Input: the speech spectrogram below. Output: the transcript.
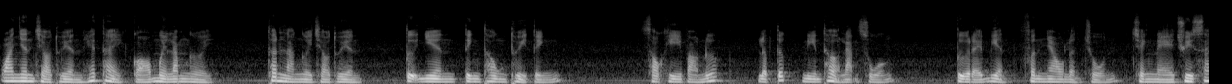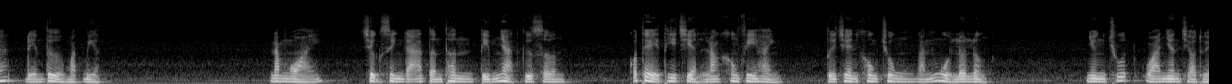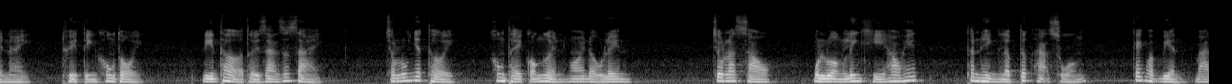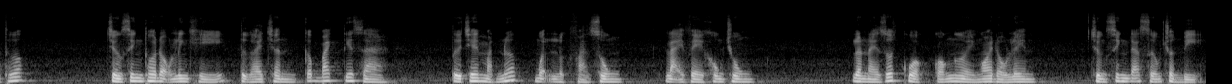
Oa nhân chèo thuyền hết thảy có 15 người. Thân là người chèo thuyền, Tự nhiên tinh thông thủy tính. Sau khi vào nước, Lập tức nín thở lặn xuống. Từ đáy biển phân nhau lẩn trốn, Tránh né truy sát đến từ mặt biển. Năm ngoái, Trường sinh đã tấn thân tím nhạt cư sơn, Có thể thi triển lăng không phi hành Từ trên không trung ngắn ngủi lơ lửng. Nhưng chút oa nhân chèo thuyền này Thủy tính không tồi, Nín thở thời gian rất dài. Trong lúc nhất thời không thấy có người ngoi đầu lên. Trong lát sau, Một luồng linh khí hao hết, Thân hình lập tức hạ xuống, Cách mặt biển ba thước. Trường sinh thôi động linh khí từ hai chân cấp bách tiết ra, Từ trên mặt nước mượn lực phản xung, Lại về không trung. Lần này rốt cuộc có người ngoi đầu lên, Trường sinh đã sớm chuẩn bị.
